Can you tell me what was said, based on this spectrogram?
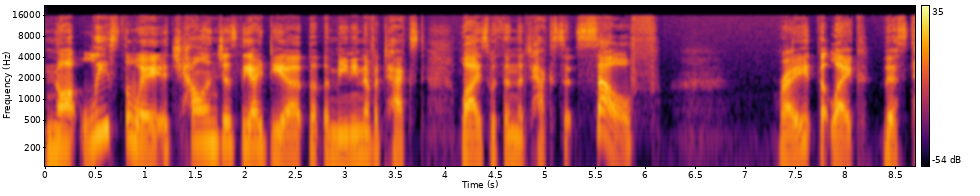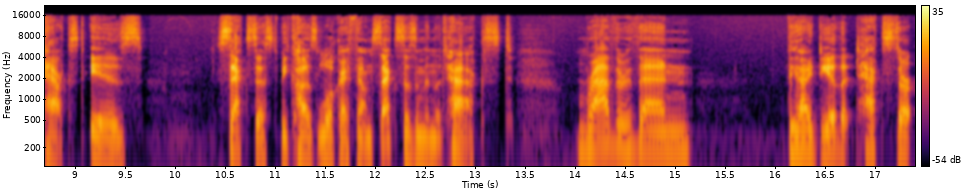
not least the way it challenges the idea that the meaning of a text lies within the text itself, right? That, like, this text is sexist because, look, I found sexism in the text, rather than the idea that texts are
